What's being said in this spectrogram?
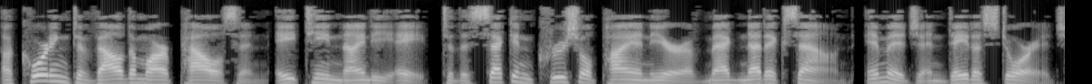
According to Valdemar Poulsen (1898), to the second crucial pioneer of magnetic sound, image and data storage,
